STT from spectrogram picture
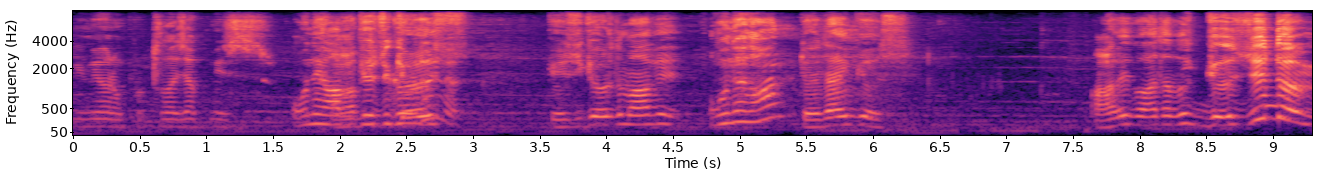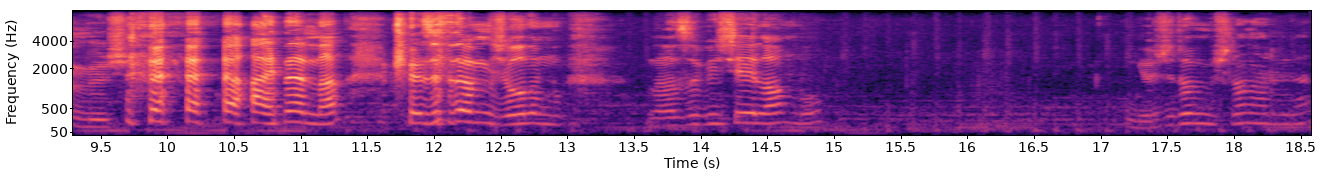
Bilmiyorum kurtulacak mıyız? O ne abi? Abi Gözü gördün göz. mü? Gözü gördüm abi. O ne lan? Dönen göz. Abi bu adamın gözü dönmüş. Aynen lan. Gözü dönmüş oğlum. Nasıl bir şey lan bu? Gözü dönmüş lan harbiden.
